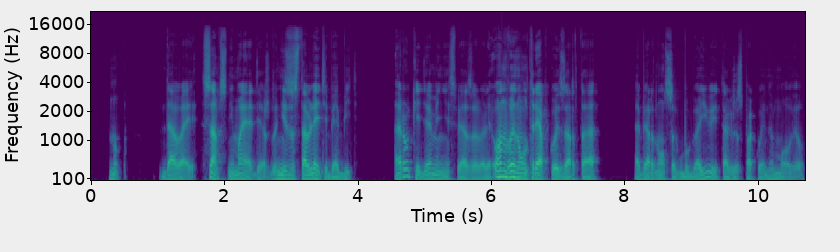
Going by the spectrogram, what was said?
— Ну, давай, сам снимай одежду, не заставляй тебя бить. А руки Деме не связывали. Он вынул тряпку изо рта, обернулся к бугаю и также спокойно молвил.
